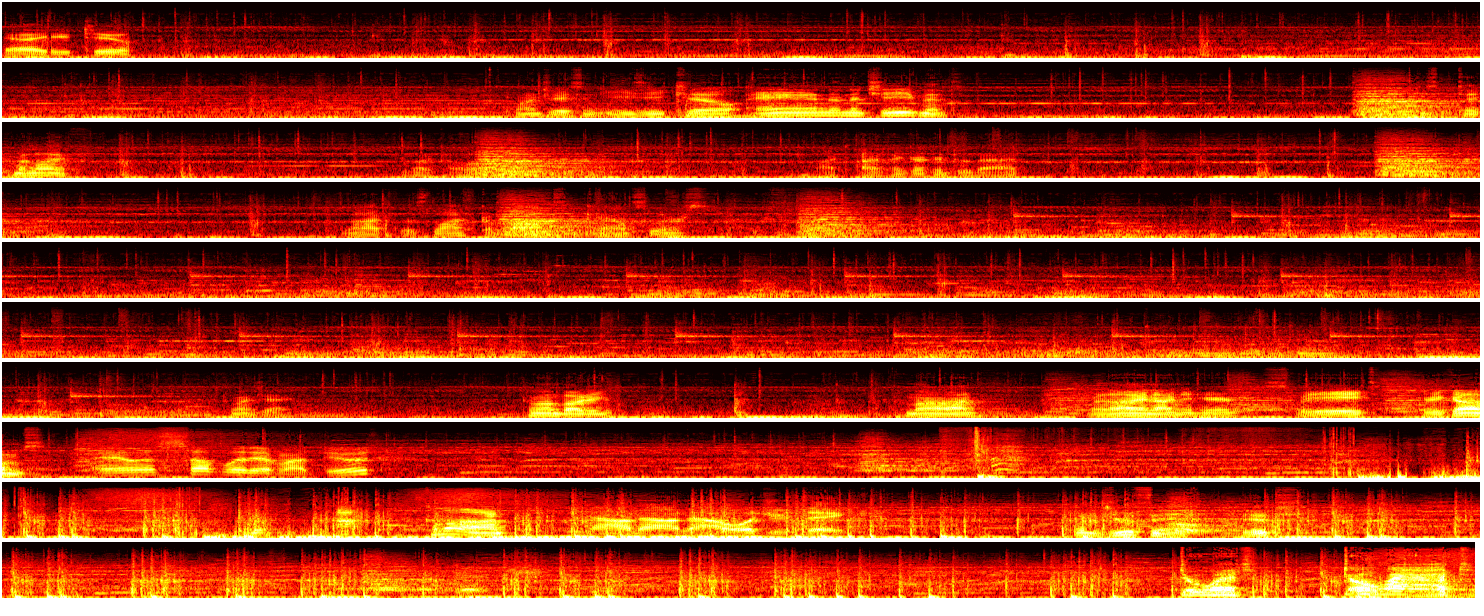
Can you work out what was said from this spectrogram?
Yeah, you too. Come on, Jason. Easy kill and an achievement. Just take my life. Think I can do that. Life is like a box of counselors. Come on, Jack. Come on, buddy. Come on. Relying on you here. Sweet. Here he comes. Hey, what's up with it, my dude? Come on. Now, now, now, what'd you think? What did you think, Oh. bitch? Bitch. Do it! Do it!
